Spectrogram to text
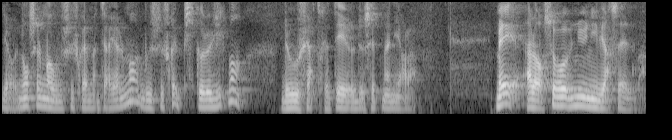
Non seulement vous souffrez matériellement, vous souffrez psychologiquement de vous faire traiter de cette manière-là. Mais alors, ce revenu universel, bah,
